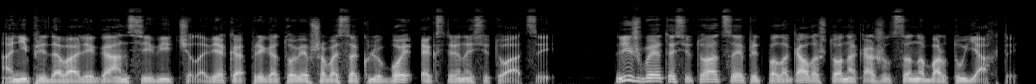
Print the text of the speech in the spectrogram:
Они придавали Ганси вид человека, приготовившегося к любой экстренной ситуации. Лишь бы эта ситуация предполагала, что он окажется на борту яхты.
